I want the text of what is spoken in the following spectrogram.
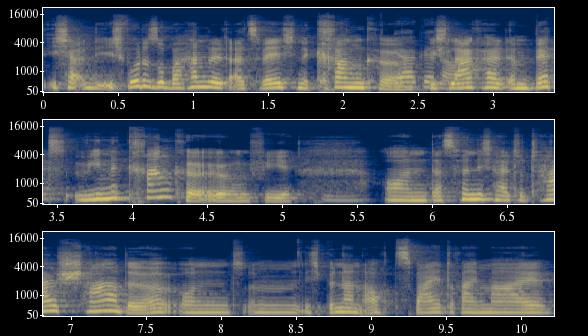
ich, ich wurde so behandelt, als wäre ich eine Kranke. Ja, genau. Ich lag halt im Bett wie eine Kranke irgendwie. Mhm. Und das finde ich halt total schade. Und ähm, ich bin dann auch zwei, dreimal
